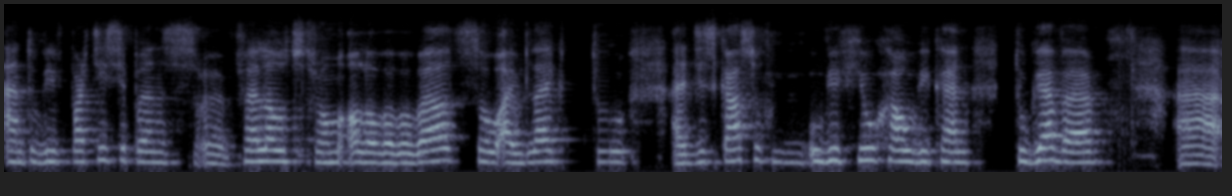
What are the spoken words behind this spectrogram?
and with participants, uh, fellows from all over the world. So I would like to uh, discuss with you how we can together, uh,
